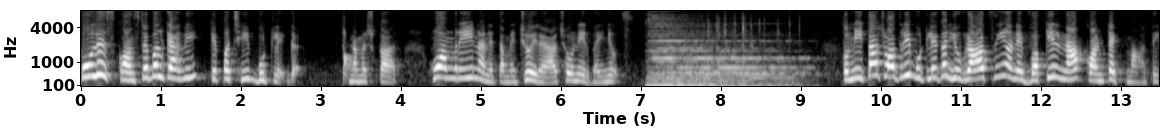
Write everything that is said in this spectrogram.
પોલીસ કોન્સ્ટેબલ કહેવી કે પછી બુટલેગર? નમસ્કાર, હું અમરીન અને તમે જોઈ રહ્યા છો નિર્ભય ન્યૂઝ. તો નીતા ચૌધરી, બુટલેગર યુવરાજસિંહ અને વકીલના કોન્ટેક્ટમાં હતી.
